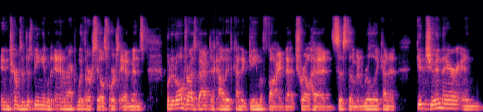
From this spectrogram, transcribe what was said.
in terms of just being able to interact with our Salesforce admins but it all drives back to how they've kind of gamified that trailhead system and really kind of get you in there and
